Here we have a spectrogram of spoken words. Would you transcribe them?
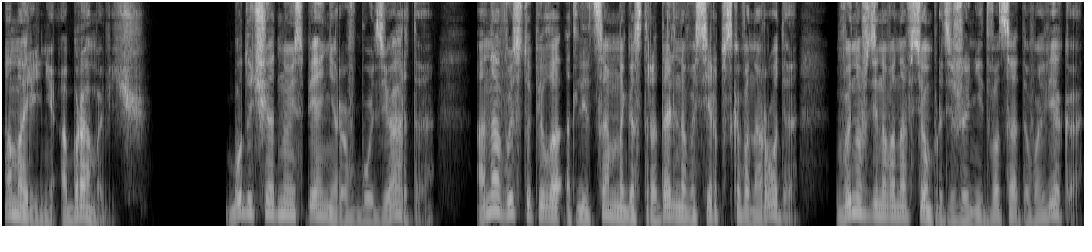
о Марине Абрамович. Будучи одной из пионеров боди-арта, она выступила от лица многострадального сербского народа, вынужденного на всем протяжении XX века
